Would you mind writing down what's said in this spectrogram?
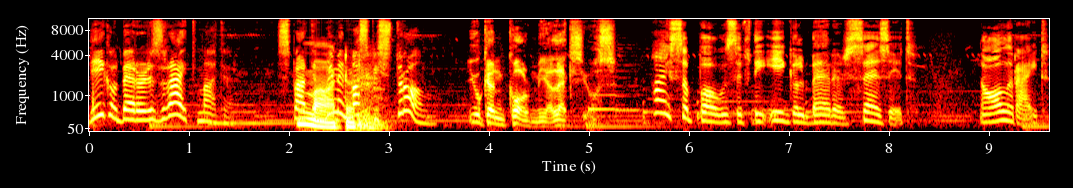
The eagle bearer is right, Mater. Spartan Mater. women must be strong. You can call me Alexios. I suppose if the eagle bearer says it. All right.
